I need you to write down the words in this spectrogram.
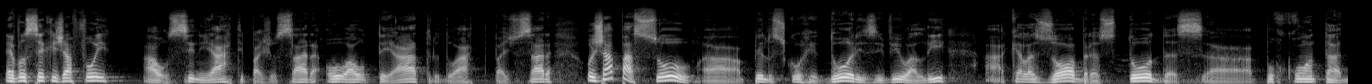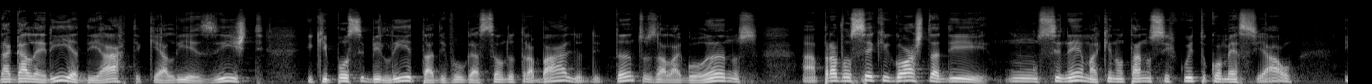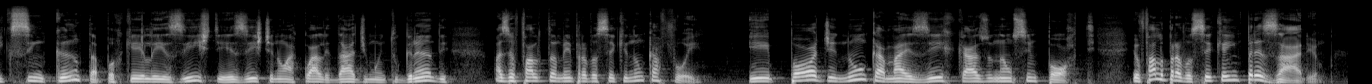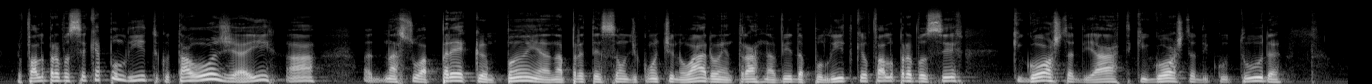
é você que já foi ao Cine Arte Pajussara ou ao Teatro do Arte Pajussara, ou já passou ah, pelos corredores e viu ali aquelas obras todas ah, por conta da galeria de arte que ali existe e que possibilita a divulgação do trabalho de tantos alagoanos. Ah, Para você que gosta de um cinema que não está no circuito comercial e que se encanta porque ele existe, existe numa qualidade muito grande, mas eu falo também para você que nunca foi e pode nunca mais ir caso não se importe. Eu falo para você que é empresário, eu falo para você que é político, está hoje aí ah, na sua pré-campanha, na pretensão de continuar ou entrar na vida política. Eu falo para você que gosta de arte, que gosta de cultura,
